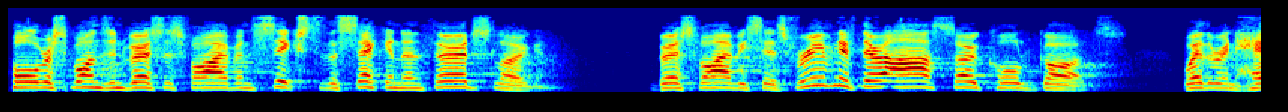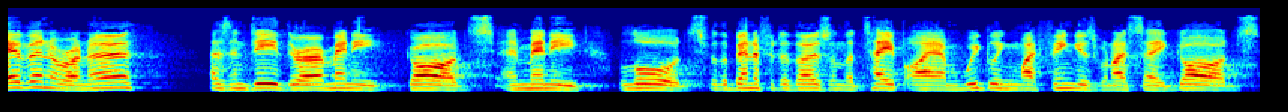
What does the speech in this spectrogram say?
Paul responds in verses 5 and 6 to the second and third slogan. Verse 5, he says, For even if there are so called gods, whether in heaven or on earth, as indeed there are many gods and many lords. For the benefit of those on the tape, I am wiggling my fingers when I say gods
